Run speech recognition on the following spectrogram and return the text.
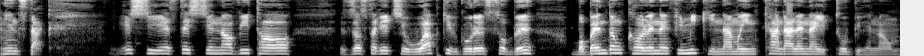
Więc tak. Jeśli jesteście nowi, to zostawiacie łapki w górę, suby, bo będą kolejne filmiki na moim kanale na YouTubie, no.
